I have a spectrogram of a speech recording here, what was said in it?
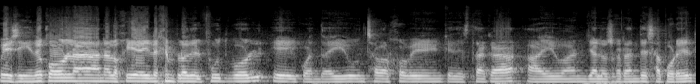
Oye, siguiendo con la analogía y el ejemplo del fútbol, eh, cuando hay un chaval joven que destaca, ahí van ya los grandes a por él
